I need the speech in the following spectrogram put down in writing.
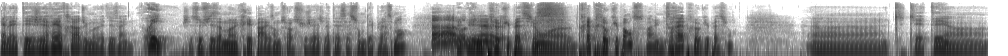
elle a été gérée à travers du mauvais design. Oui. J'ai suffisamment écrit, par exemple, sur le sujet de l'attestation de déplacement. Ah mon une dieu. préoccupation euh, très préoccupante, hein, une vraie préoccupation, qui, qui a été un,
